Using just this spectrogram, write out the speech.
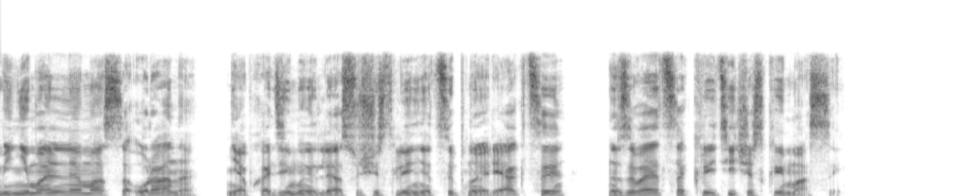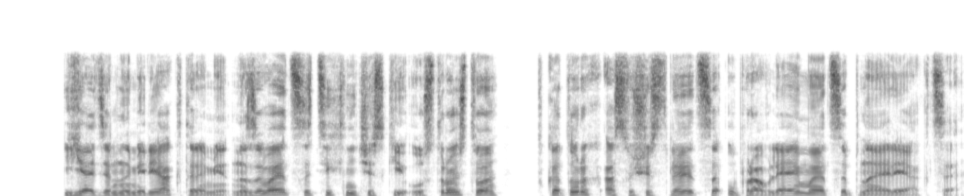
Минимальная масса урана, необходимая для осуществления цепной реакции, называется критической массой. Ядерными реакторами называются технические устройства, в которых осуществляется управляемая цепная реакция.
